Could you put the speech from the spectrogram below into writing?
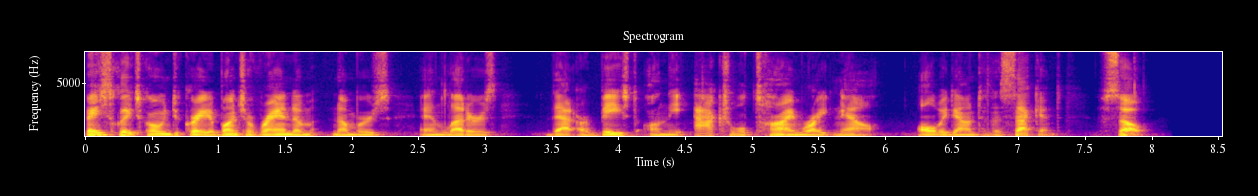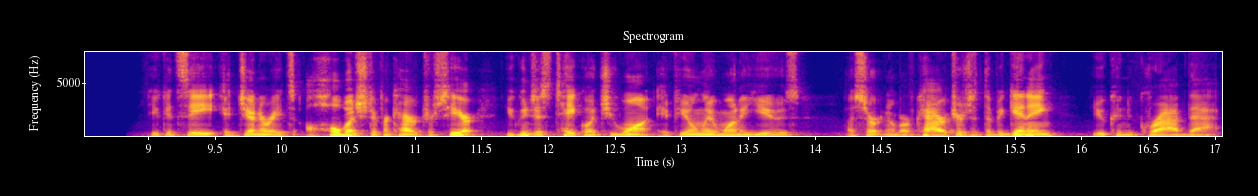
Basically it's going to create a bunch of random numbers and letters that are based on the actual time right now all the way down to the second. So you can see it generates a whole bunch of different characters here. You can just take what you want. If you only want to use a certain number of characters at the beginning you can grab that.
